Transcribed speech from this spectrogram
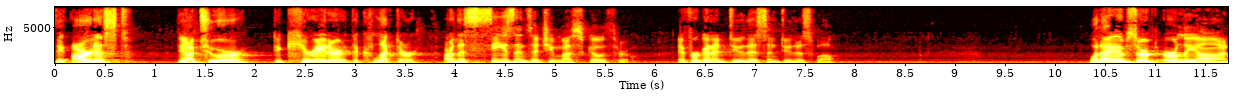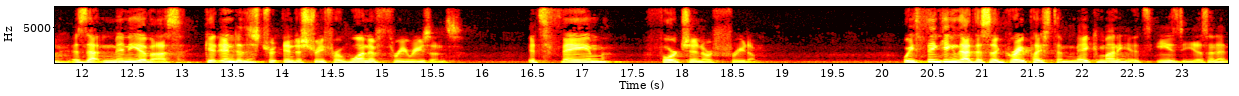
the artist, the auteur, the curator, the collector are the seasons that you must go through if we're going to do this and do this well. What I observed early on is that many of us get into this tr- industry for one of three reasons it's fame, fortune, or freedom. We thinking that this is a great place to make money, it's easy, isn't it?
